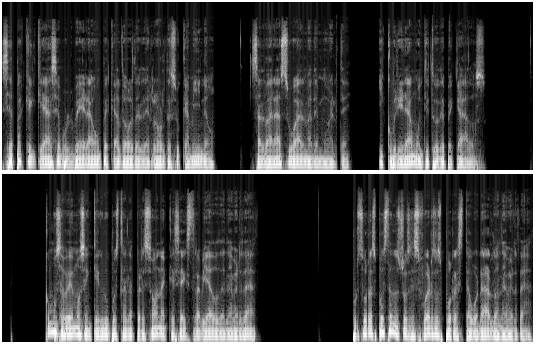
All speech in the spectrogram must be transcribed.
sepa que el que hace volver a un pecador del error de su camino, salvará su alma de muerte y cubrirá multitud de pecados. ¿Cómo sabemos en qué grupo está la persona que se ha extraviado de la verdad? Por su respuesta a nuestros esfuerzos por restaurarlo a la verdad.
